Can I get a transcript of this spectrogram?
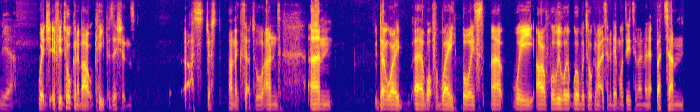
Yeah. Which, if you're talking about key positions, that's just unacceptable. And um, don't worry, uh, Watford Way boys. Uh, we are well, we will we'll be talking about this in a bit more detail in a minute. But um,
